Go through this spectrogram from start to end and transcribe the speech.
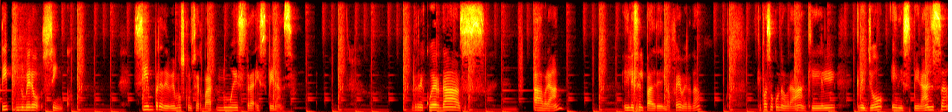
Tip número 5 siempre debemos conservar nuestra esperanza. ¿Recuerdas a Abraham? Él es el padre de la fe, ¿verdad? ¿Qué pasó con Abraham? Que él creyó en esperanza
